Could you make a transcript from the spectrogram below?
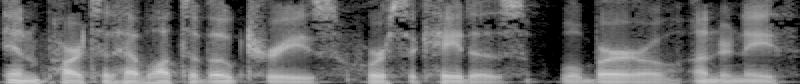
in parts that have lots of oak trees, where cicadas will burrow underneath,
